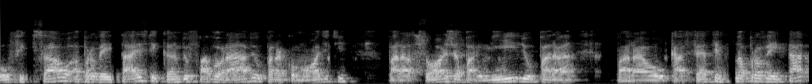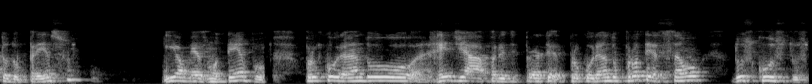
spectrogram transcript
ou fixar, aproveitar esse câmbio favorável para a commodity, para a soja, para o milho, para, para o café, tentando aproveitar todo o preço e, ao mesmo tempo, procurando redear, procurando proteção dos custos,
